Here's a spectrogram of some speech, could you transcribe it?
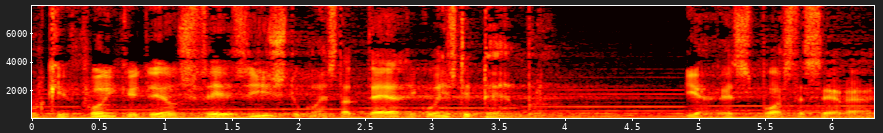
por que foi que Deus fez isto com esta terra e com este templo? E a resposta será:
